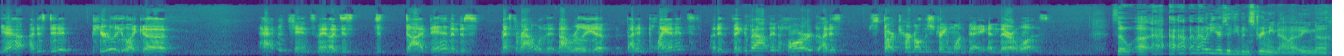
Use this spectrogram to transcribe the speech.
yeah, I just did it purely like a happen chance, man. I just just dived in and just messed around with it. Not really. Uh, I didn't plan it. I didn't think about it hard. I just start turned on the stream one day, and there it was. So, uh, how, how, how many years have you been streaming now? I mean, uh,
